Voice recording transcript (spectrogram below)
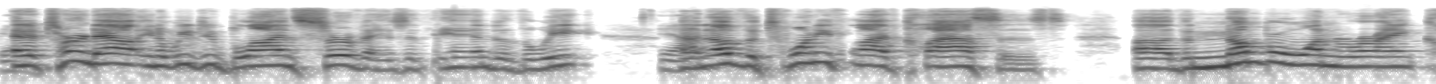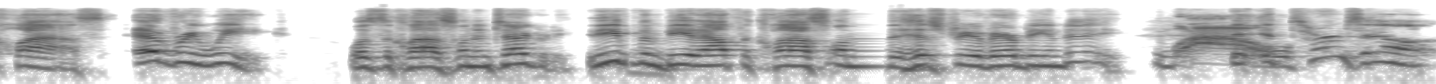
Yeah. And it turned out, you know, we do blind surveys at the end of the week. Yeah. And of the 25 classes, uh, the number one ranked class every week was the class on integrity. It even beat out the class on the history of Airbnb. Wow. It, it turns out,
